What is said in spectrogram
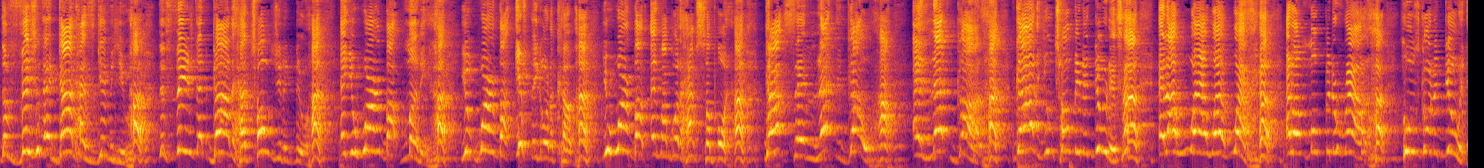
the vision that God has given you, the things that God has told you to do, and you worry about money, you worry about if they're going to come, huh? you worry about if I'm going to have support. Huh? God said, let it go and let God. God, you told me to do this, and I where, where, where, and I'm moping around. Who's going to do it?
